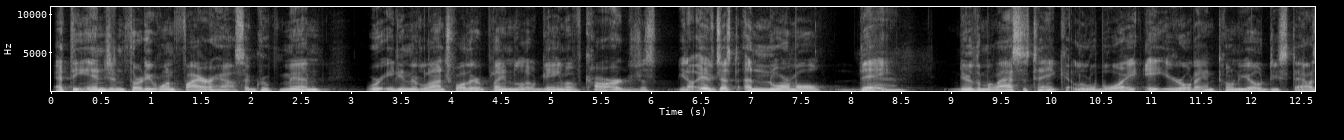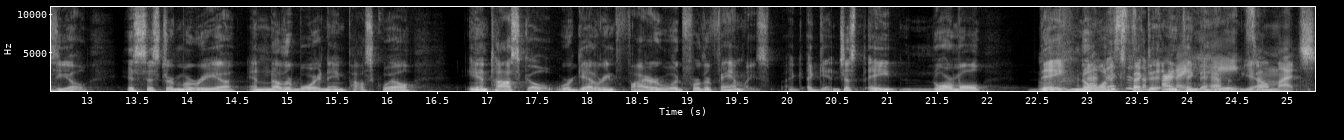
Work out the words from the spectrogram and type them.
At the Engine 31 firehouse, a group of men were eating their lunch while they were playing a little game of cards. Just, you know, it was just a normal day. Near the molasses tank, a little boy, eight year old Antonio DiStasio, his sister Maria, and another boy named Pasquale Antosco were gathering firewood for their families. Again, just a normal day. No Uh, one this is the expected anything I to happen. hate so much.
